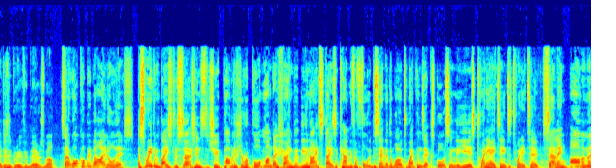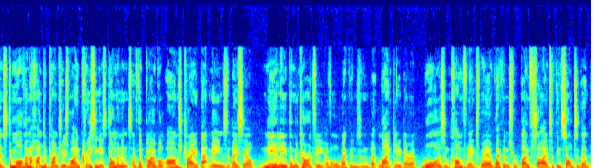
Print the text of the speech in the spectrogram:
I disagree with him there as well. So, what could be behind all this? A Sweden based research institute published a report Monday showing that the United States accounted for 40% of the world's weapons exports in the years 2018 to 22, selling armaments to more than 100 countries while increasing its dominance of the global arms trade. That means that they sell nearly the majority of all weapons, and that likely there are wars and conflicts where weapons from both sides have been sold to them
